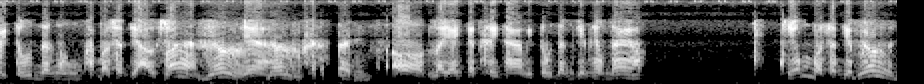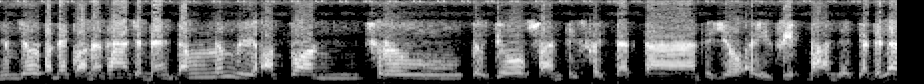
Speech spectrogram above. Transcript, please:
វិទូនឹងបើសិនជាឲ្យខ្ញុំបាទយល់យល់អូលៃឯងគិតឃើញថាវិទូនឹងជាងខ្ញុំដែរខ្ញុំបើសិនជាយល់ខ្ញុំយល់ប៉ុន្តែគាត់ថាចំណេះដឹងនឹងវាអត់ទាន់ជ្រៅទៅយក scientific data ទៅយកអីវិទ្យាបានយ៉ាងចឹងណា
